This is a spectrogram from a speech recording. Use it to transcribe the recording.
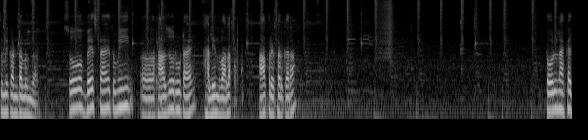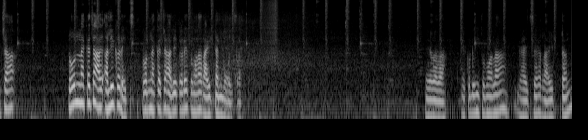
तुम्ही कंटाळून जाल. सो बेस्ट आहे तुम्ही हा जो रूट आहे खालिंदवाला हा प्रेफर करा. टोल नाक्याच्या टोल नाक्याच्या अलीकडेच टोल नाक्याच्या अलीकडे तुम्हाला राईट टर्न घ्यायचा आहे. हे बघा इकडून तुम्हाला घ्यायचं आहे राईट टर्न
